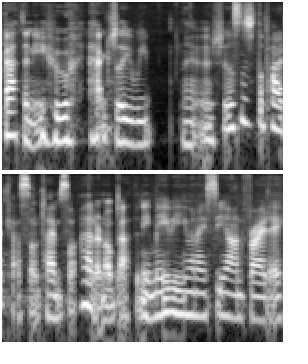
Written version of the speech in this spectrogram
Bethany, who actually we uh, she listens to the podcast sometimes. So I don't know, Bethany, maybe when I see you on Friday,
